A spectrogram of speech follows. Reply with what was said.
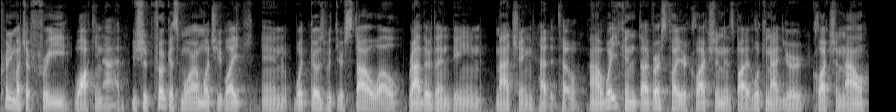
pretty much a free walking ad. You should focus more on what you like and what goes with your style well rather than being matching head to toe. Uh, way you can diversify your collection is by looking at your collection now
